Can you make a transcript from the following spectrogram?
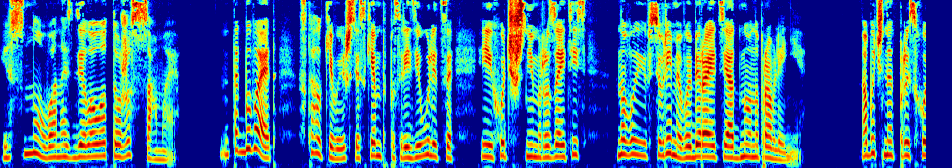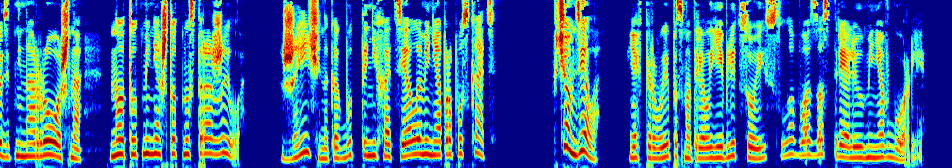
и снова она сделала то же самое. Так бывает, сталкиваешься с кем-то посреди улицы и хочешь с ним разойтись, но вы все время выбираете одно направление. Обычно это происходит ненарочно — но тут меня что-то насторожило. Женщина как будто не хотела меня пропускать. «В чем дело?» Я впервые посмотрела ей в лицо, и слова застряли у меня в горле.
